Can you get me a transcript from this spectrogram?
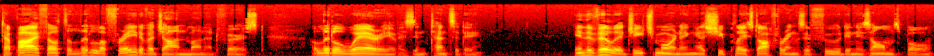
Tapai felt a little afraid of Ajahn Mun at first, a little wary of his intensity. In the village each morning, as she placed offerings of food in his alms bowl,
